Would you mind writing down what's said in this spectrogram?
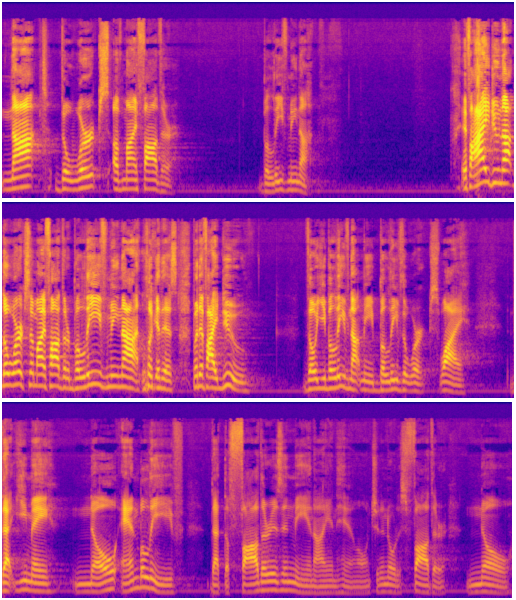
not the works of my Father, believe me not. If I do not the works of my Father, believe me not. Look at this. But if I do, though ye believe not me, believe the works. Why? That ye may know and believe that the Father is in me and I in him. I want you to notice Father, know,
